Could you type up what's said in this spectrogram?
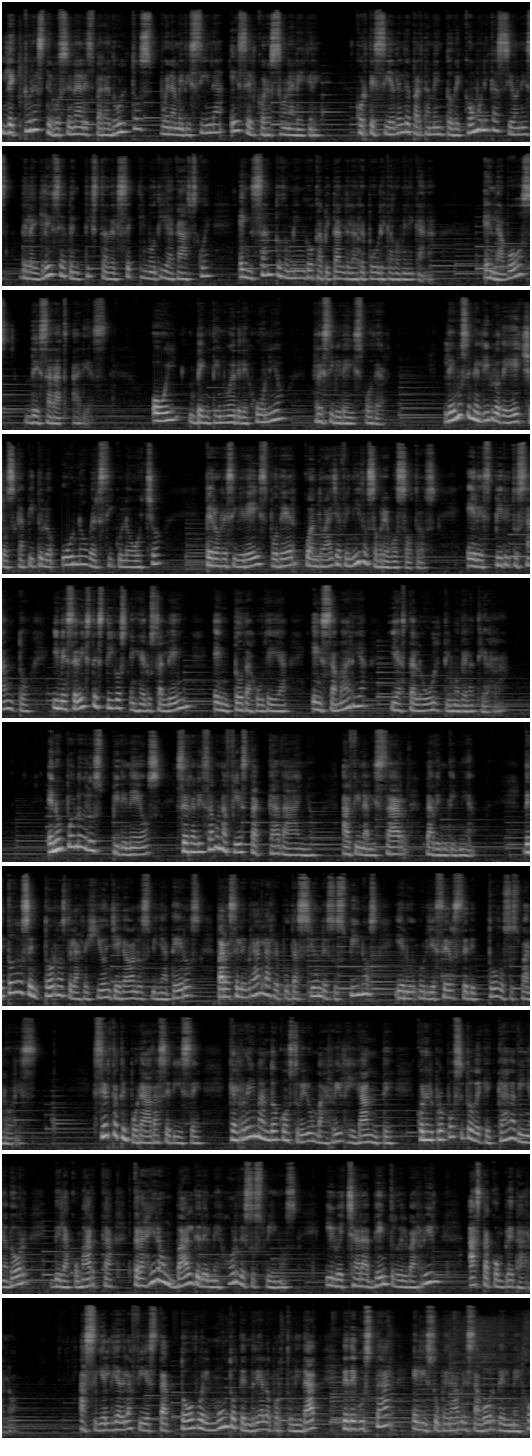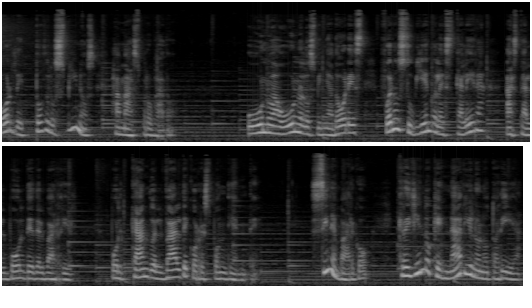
Lecturas devocionales para adultos, Buena Medicina es el Corazón Alegre. Cortesía del Departamento de Comunicaciones de la Iglesia Adventista del Séptimo Día Gascue en Santo Domingo, capital de la República Dominicana. En la voz de Sarat Arias. Hoy, 29 de junio, recibiréis poder. Leemos en el libro de Hechos capítulo 1 versículo 8 pero recibiréis poder cuando haya venido sobre vosotros el Espíritu Santo, y me seréis testigos en Jerusalén, en toda Judea, en Samaria y hasta lo último de la tierra. En un pueblo de los Pirineos se realizaba una fiesta cada año, al finalizar la vendimia. De todos los entornos de la región llegaban los viñateros para celebrar la reputación de sus pinos y enorgullecerse de todos sus valores. Cierta temporada se dice que el rey mandó construir un barril gigante con el propósito de que cada viñador de la comarca trajera un balde del mejor de sus vinos y lo echara dentro del barril hasta completarlo. Así el día de la fiesta todo el mundo tendría la oportunidad de degustar el insuperable sabor del mejor de todos los vinos jamás probado. Uno a uno los viñadores fueron subiendo la escalera hasta el borde del barril, volcando el balde correspondiente. Sin embargo, creyendo que nadie lo notaría,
